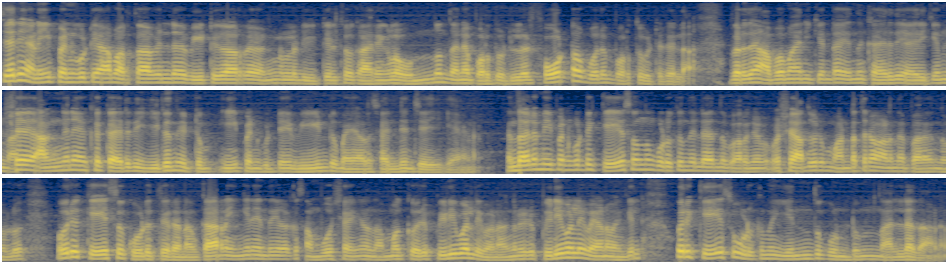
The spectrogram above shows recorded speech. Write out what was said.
ശരിയാണ്. ഈ പെൺകുട്ടി ആ ഭർത്താവിന്റെ വീട്ടുകാരുടെ അങ്ങനെയുള്ള ഡീറ്റെയിൽസോ കാര്യങ്ങളോ ഒന്നും തന്നെ പുറത്തു വിട്ടില്ല. ഫോട്ടോ പോലും പുറത്തു വിട്ടിട്ടില്ല. വെറുതെ അപമാനിക്കേണ്ട എന്ന് കരുതിയായിരിക്കും. പക്ഷേ അങ്ങനെയൊക്കെ കരുതി ഇരുന്നിട്ടും ഈ പെൺകുട്ടിയെ വീണ്ടും അയാൾ ശല്യം ചെയ്യുകയാണ്. എന്തായാലും ഈ പെൺകുട്ടി കേസൊന്നും കൊടുക്കുന്നില്ല എന്ന് പറഞ്ഞു. പക്ഷേ അതൊരു മണ്ടത്തരമാണെന്നേ പറയുന്നുള്ളൂ. ഒരു കേസ് കൊടുത്തിടണം. കാരണം ഇങ്ങനെ എന്തെങ്കിലുമൊക്കെ സംഭവിച്ചു കഴിഞ്ഞാൽ നമുക്ക് ഒരു പിടിവള്ളി വേണം. അങ്ങനെ ഒരു പിടിവള്ളി വേണമെങ്കിൽ ഒരു കേസ് കൊടുക്കുന്നത് എന്തുകൊണ്ടും നല്ലതാണ്.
